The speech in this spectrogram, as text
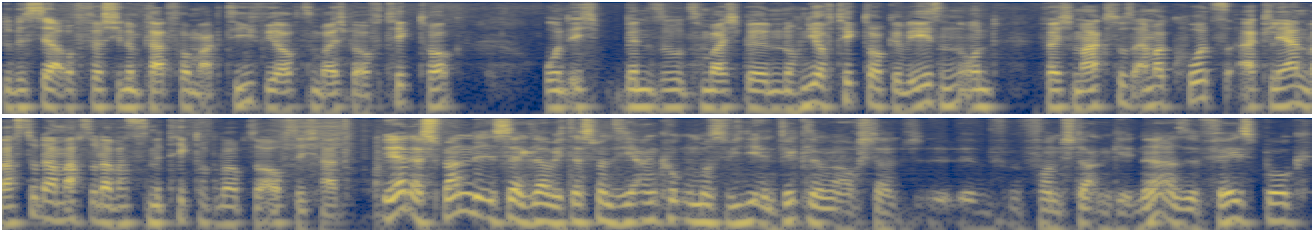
du bist ja auf verschiedenen Plattformen aktiv, wie auch zum Beispiel auf TikTok. Und ich bin so zum Beispiel noch nie auf TikTok gewesen und vielleicht magst du es einmal kurz erklären, was du da machst oder was es mit TikTok überhaupt so auf sich hat. Ja, das Spannende ist ja, glaube ich, dass man sich angucken muss, wie die Entwicklung auch statt, äh, vonstatten geht. Ne? Also Facebook,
